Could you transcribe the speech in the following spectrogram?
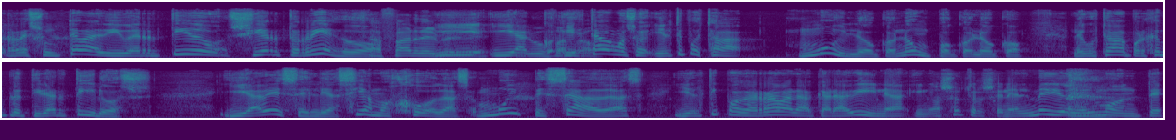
resultaba divertido cierto riesgo. Zafar del- y, y, bufarrón. y estábamos, y el tipo estaba muy loco, no un poco loco. Le gustaba, por ejemplo, tirar tiros. Y a veces le hacíamos jodas muy pesadas y el tipo agarraba la carabina y nosotros en el medio del monte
